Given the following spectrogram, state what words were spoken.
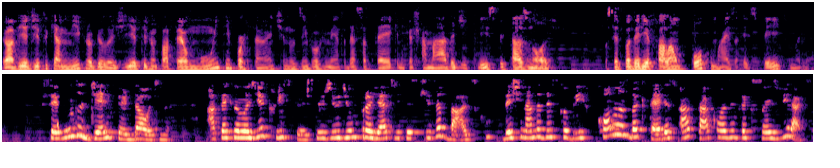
eu havia dito que a microbiologia teve um papel muito importante no desenvolvimento dessa técnica chamada de CRISPR-Cas9. Você poderia falar um pouco mais a respeito, Mariana? Segundo Jennifer Doudna, a tecnologia CRISPR surgiu de um projeto de pesquisa básico destinado a descobrir como as bactérias atacam as infecções virais.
